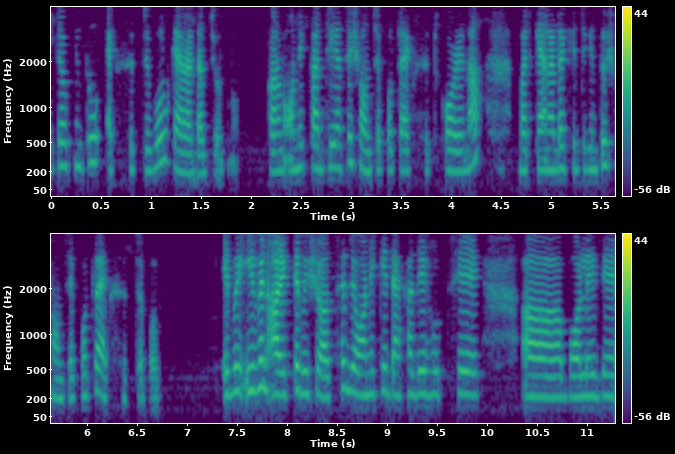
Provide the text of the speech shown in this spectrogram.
এটাও কিন্তু অ্যাকসেপ্টেবল কানাডার জন্য। কারণ অনেক কান্ট্রি আছে সঞ্চয়পত্র অ্যাকসেপ্ট করে না। বাট কানাডার ক্ষেত্রে কিন্তু সঞ্চয়পত্র অ্যাকসেপ্টেবল। এবে ইভেন আরেকটা বিষয় আছে যে অনেকেই দেখা যায় হচ্ছে বলে যে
